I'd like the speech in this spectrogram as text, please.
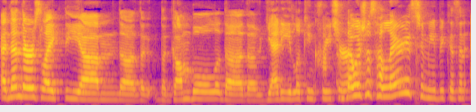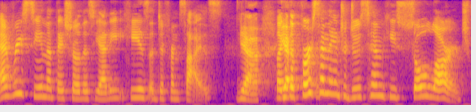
And then there's like the um the the the Gumball, the the Yeti looking creature. That which was hilarious to me because in every scene that they show this Yeti, he is a different size. yeah, Like yeah. the first time they introduce him, he's so large,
